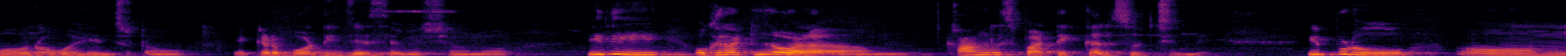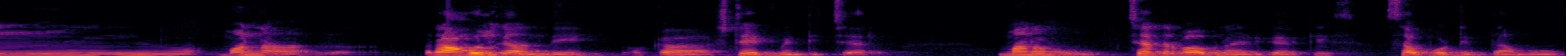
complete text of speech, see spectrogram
మౌనం వహించడం ఇక్కడ పోటీ చేసే విషయంలో ఇది ఒక రకంగా కాంగ్రెస్ పార్టీకి కలిసి వచ్చింది. ఇప్పుడు మొన్న రాహుల్ గాంధీ ఒక స్టేట్మెంట్ ఇచ్చారు. మనం చంద్రబాబు నాయుడు గారికి సపోర్ట్ ఇద్దాము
